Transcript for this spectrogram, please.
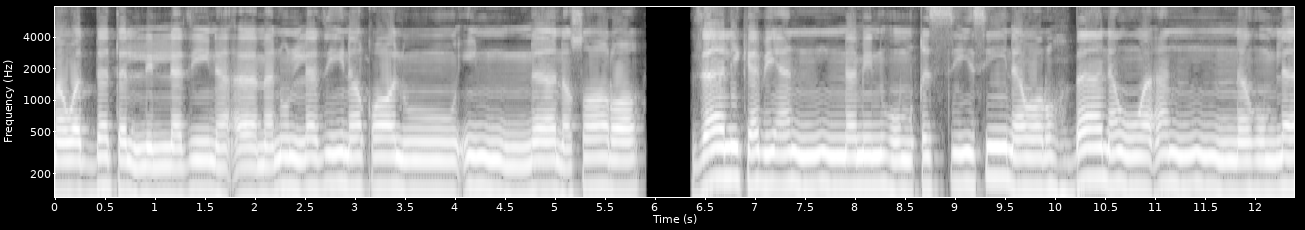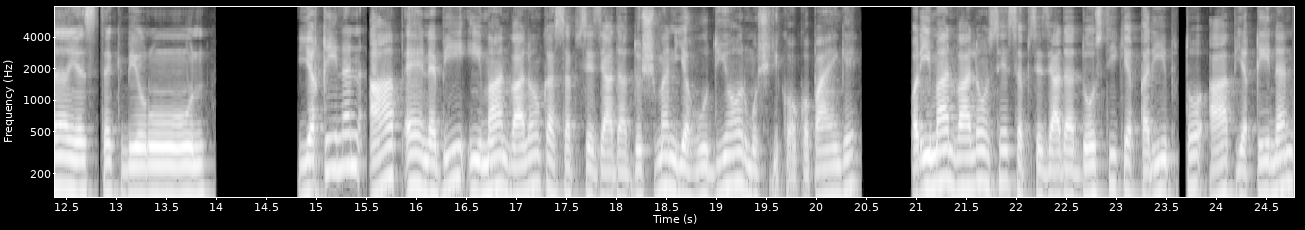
مودة للذين آمنوا الذين قالوا إنا نصارى. ذلك بأن منهم قسيسين ورهبانا وأنهم لا يستكبرون. یقیناً آپ اے نبی ایمان والوں کا سب سے زیادہ دشمن یہودیوں اور مشرکوں کو پائیں گے۔ اور ایمان والوں سے سب سے زیادہ دوستی کے قریب تو آپ یقیناً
